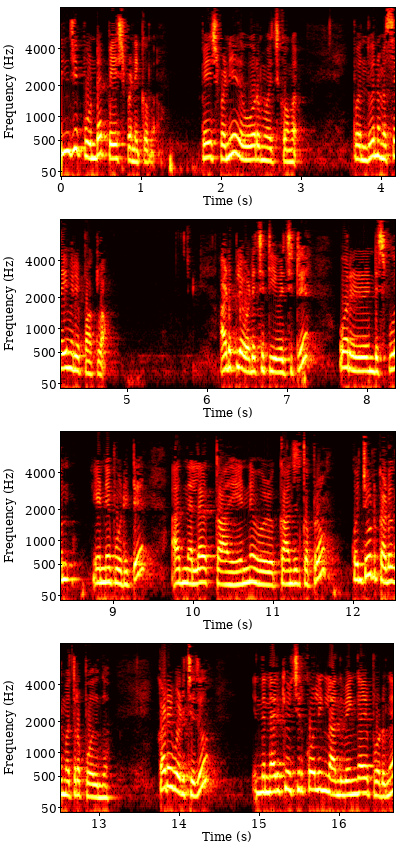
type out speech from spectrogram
இஞ்சி பூண்டை பேஸ்ட் பண்ணிக்கோங்க. பேஸ்ட் பண்ணி அதை ஓரமாக வச்சுக்கோங்க. இப்போ வந்து நம்ம செய்முறை பார்க்கலாம். அடுப்பில் வடைச்சட்டி வச்சுட்டு ஒரு ரெண்டு ஸ்பூன் எண்ணெய் போட்டுட்டு அது நல்லா எண்ணெய் காஞ்சதுக்கப்புறம் கொஞ்சோண்டு கடுகு மாத்திரம் போதுங்க. கடுகு வெடிச்சதும் இந்த நறுக்கி வச்சிருக்கோம் இல்லைங்களா அந்த வெங்காயம் போடுங்க.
